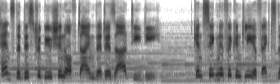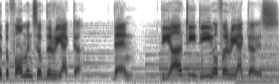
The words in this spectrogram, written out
Hence the distribution of time that is RTD can significantly affects the performance of the reactor. Then, the RTD of a reactor is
